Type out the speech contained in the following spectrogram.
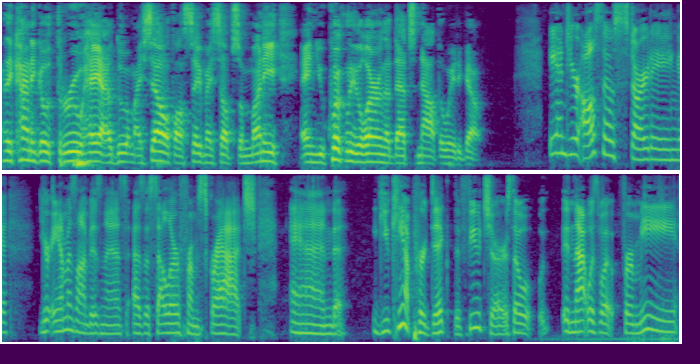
they kind of go through, hey, I'll do it myself. I'll save myself some money. And you quickly learn that that's not the way to go. And you're also starting your Amazon business as a seller from scratch. And you can't predict the future. So, and that was what for me,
